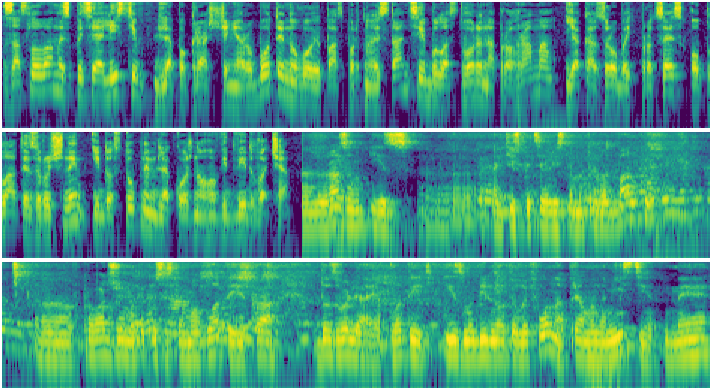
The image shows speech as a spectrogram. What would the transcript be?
За словами спеціалістів, для покращення роботи нової паспортної станції була створена програма, яка зробить процес оплати зручним і доступним для кожного відвідувача. Разом із it спеціалістами Приватбанку е, впроваджуємо таку систему оплати, яка дозволяє платити із мобільного телефона прямо на місці. Не е,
